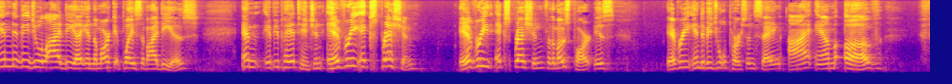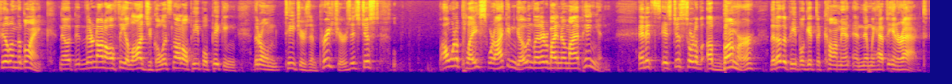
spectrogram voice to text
individual idea in the marketplace of ideas. And if you pay attention, every expression, every expression for the most part, is every individual person saying, I am of fill in the blank. Now, they're not all theological. It's not all people picking their own teachers and preachers. It's just, I want a place where I can go and let everybody know my opinion. And it's, it's just sort of a bummer that other people get to comment and then we have to interact.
